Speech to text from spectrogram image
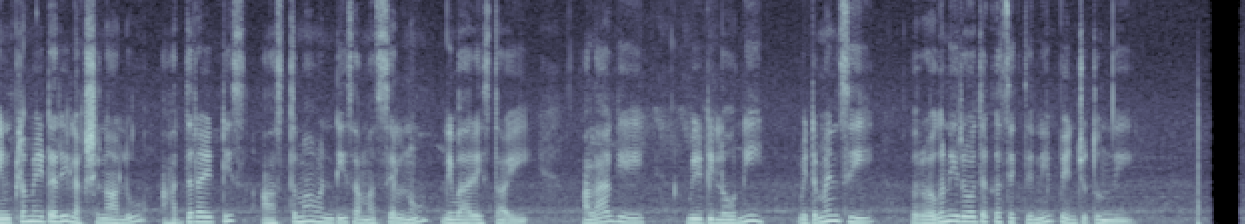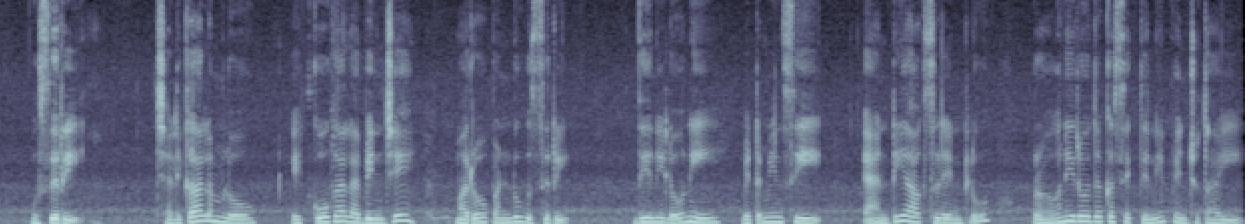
ఇన్ఫ్లమేటరీ లక్షణాలు ఆర్థరైటిస్ ఆస్తమా వంటి సమస్యలను నివారిస్తాయి. అలాగే వీటిలోని విటమిన్ సి రోగనిరోధక శక్తిని పెంచుతుంది. ఉసిరి. చలికాలంలో ఎక్కువగా లభించే మరో పండు ఉసిరి. దీనిలోని విటమిన్ సి యాంటీ ఆక్సిడెంట్లు రోగనిరోధక శక్తిని పెంచుతాయి.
